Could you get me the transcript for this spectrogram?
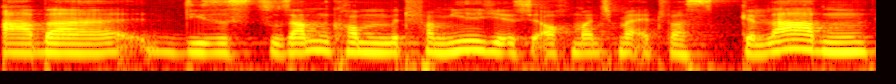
Aber dieses Zusammenkommen mit Familie ist ja auch manchmal etwas geladen.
